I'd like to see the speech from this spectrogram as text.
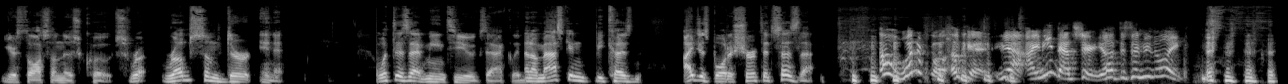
your thoughts on those quotes. R- rub some dirt in it. What does that mean to you exactly? And I'm asking because I just bought a shirt that says that. oh, wonderful. Okay. Yeah, I need that shirt. You'll have to send me the link.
